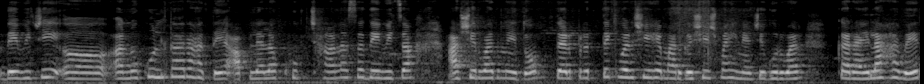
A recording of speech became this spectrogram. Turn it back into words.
देवीची अनुकूलता राहते आपल्याला खूप छान असं देवीचा आशीर्वाद मिळतो. तर प्रत्येक वर्षी हे मार्गशीर्ष महिन्याचे गुरुवार करायला हवेत.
